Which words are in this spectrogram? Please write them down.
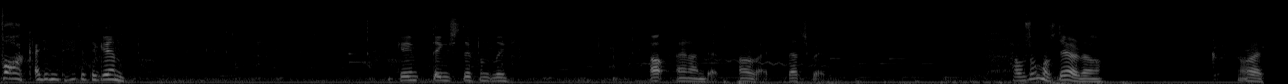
Fuck! I didn't hit it again. Game thinks differently. Oh, and I'm dead. Alright, that's great. I was almost there though. Alright,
